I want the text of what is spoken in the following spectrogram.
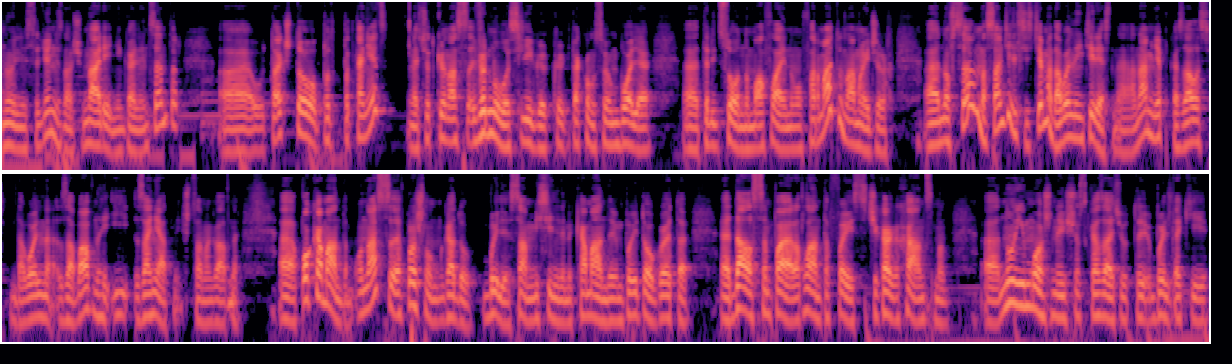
ну или не стадион, не знаю, в общем, на арене Галлин Центр. Э, так что под, под конец э, все-таки у нас вернулась лига к, к такому своему более традиционному офлайновому формату на мейджорах. Но в целом, на самом деле, система довольно интересная. Она мне показалась довольно забавной и занятной, что самое главное. По командам. У нас в прошлом году были самыми сильными командами по итогу. Это Dallas Empire, Atlanta Face, Chicago Huntsman. Ну и можно еще сказать, вот были такие э,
